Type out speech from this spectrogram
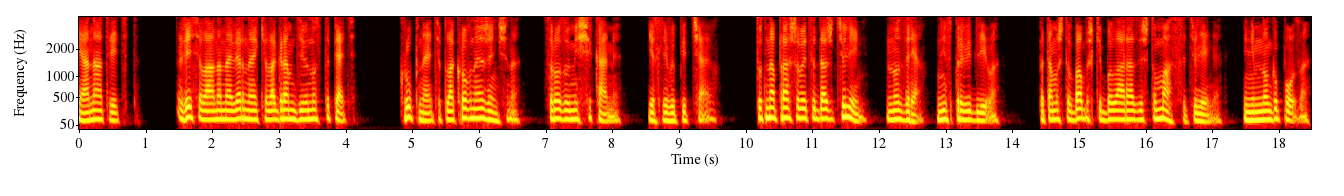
и она ответит. Весила она, наверное, килограмм девяносто пять. Крупная, теплокровная женщина, с розовыми щеками, если выпить чаю. Тут напрашивается даже тюлень, но зря, несправедливо, потому что в бабушке была разве что масса тюленя, и немного поза.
